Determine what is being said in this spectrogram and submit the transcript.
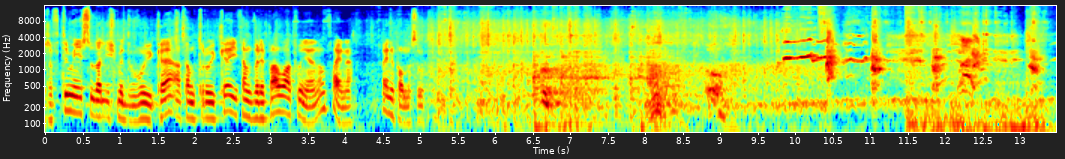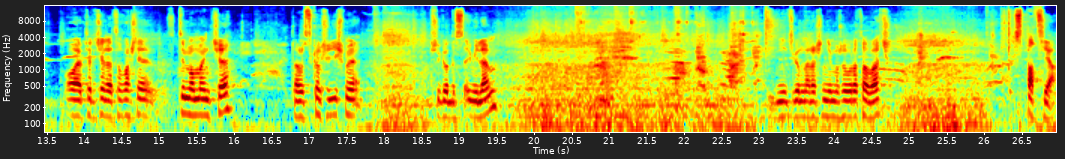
Że w tym miejscu daliśmy dwójkę, a tam trójkę i tam wyrypało, a tu nie. No fajne. Fajny pomysł. O, ja pierdzielę, to właśnie w tym momencie tam skończyliśmy przygodę z Emilem. Nic go na razie nie może uratować. Spacja.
